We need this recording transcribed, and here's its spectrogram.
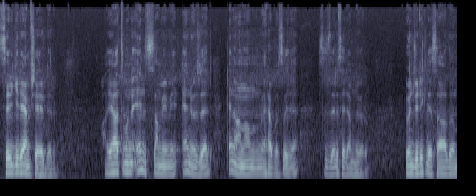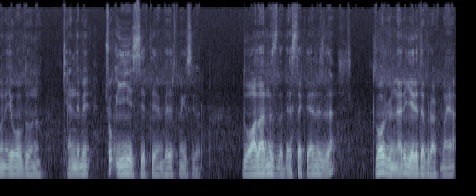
Sevgili hemşehrilerim, hayatımın en samimi, en özel, en anlamlı merhabasıyla sizleri selamlıyorum. Öncelikle sağlığımın iyi olduğunu, kendimi çok iyi hissettiğimi belirtmek istiyorum. Dualarınızla, desteklerinizle zor günleri geride bırakmaya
